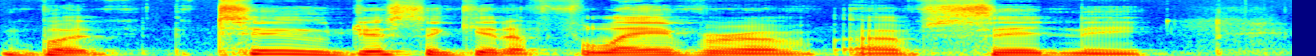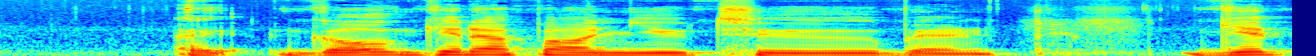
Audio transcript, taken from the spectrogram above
But two, just to get a flavor of of Sidney, uh, go get up on YouTube and get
